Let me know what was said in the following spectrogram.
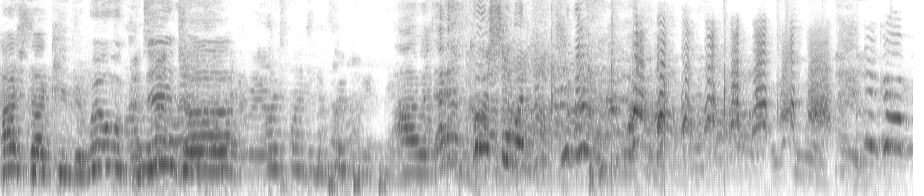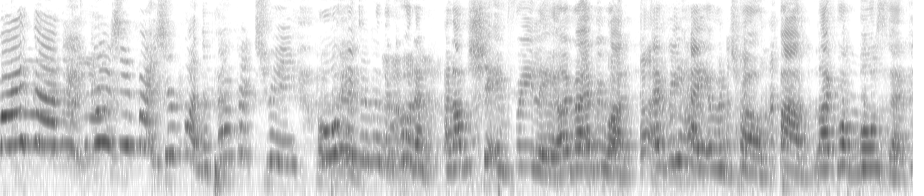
Hashtag keep it real with Khadija. I'd find an appropriate place. I would, of course she would. She would. you can't find that. Of course she find, she'll tree, oh, all hidden in the corner, and I'm shitting freely over everyone, every hater and troll. Bam, like Rob Moore said.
